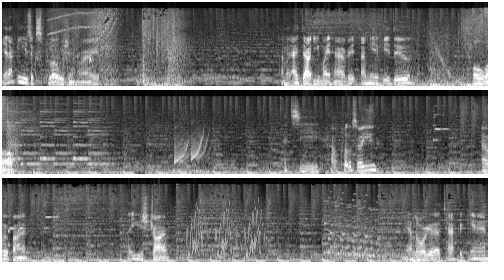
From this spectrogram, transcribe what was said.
You're not gonna use Explosion, right? I mean, I doubt you might have it. I mean, if you do, oh well. Let's see, how close are you? Oh, we're fine. I use Charm. Yeah, lower your attack again.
